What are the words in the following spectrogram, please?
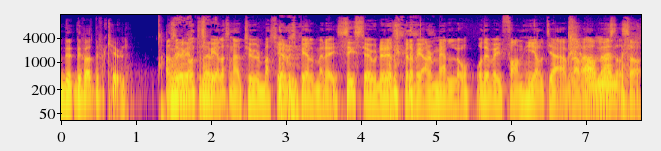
Det, det, var, det var kul. Alltså det går inte att spela sådana här turbaserade spel med dig. Sist jag gjorde det så spelade vi Armello och det var ju fan helt jävla Ja, värdelöst men alltså.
